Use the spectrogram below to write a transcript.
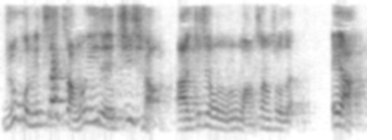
如果你再掌握一点技巧啊，就像我们网上说的，哎呀。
